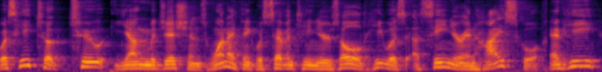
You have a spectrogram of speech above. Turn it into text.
was he took two young magicians. One, I think, was 17 years old. He was a senior in high school, and he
